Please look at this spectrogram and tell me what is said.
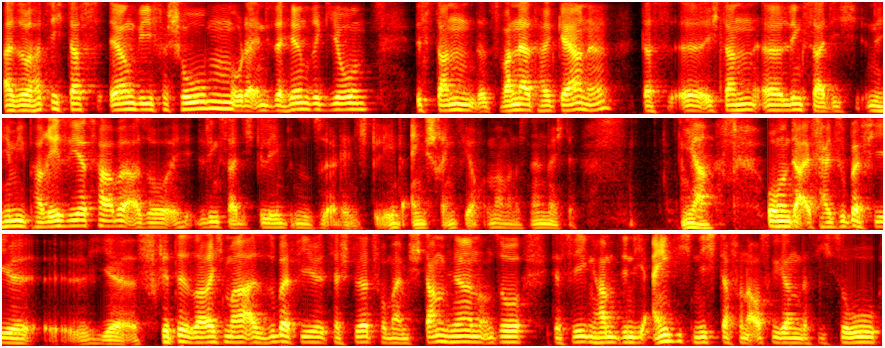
Also hat sich das irgendwie verschoben oder in dieser Hirnregion ist dann, das wandert halt gerne dass äh, ich dann äh, linksseitig eine Hemiparese jetzt habe, also linksseitig gelähmt bin, sozusagen, nicht gelähmt, eingeschränkt, wie auch immer man das nennen möchte. Ja, und da ist halt super viel äh, hier Fritte, sag ich mal, also super viel zerstört von meinem Stammhirn und so. Deswegen haben, sind die eigentlich nicht davon ausgegangen, dass ich so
